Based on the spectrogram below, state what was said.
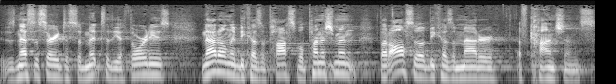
it is necessary to submit to the authorities, not only because of possible punishment, but also because of matter of conscience.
